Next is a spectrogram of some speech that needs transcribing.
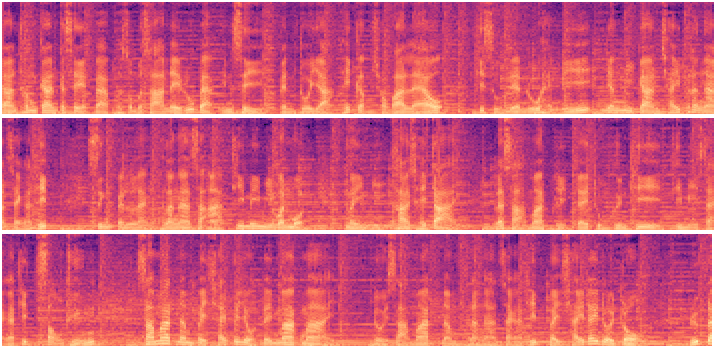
การทำการเกษตรแบบผสมผสานในรูปแบบอินทรีย์ เป็นตัวอย่างให้กับชาวบ้านแล้ว ที่ศูนย์เรียนรู้แห่งนี้ยังมีการใช้พลังงานแสงอาทิตย์ ซึ่งเป็นแหล่งพลังงานสะอาดที่ไม่มีวันหมด ไม่มีค่าใช้จ่าย และสามารถผลิตได้ทุกพื้นที่ที่มีแสงอาทิตย์ส่องถึง สามารถนำไปใช้ประโยชน์ได้มากมาย โดยสามารถนำพลังงานแสงอาทิตย์ไปใช้ได้โดยตรง หรือแปร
